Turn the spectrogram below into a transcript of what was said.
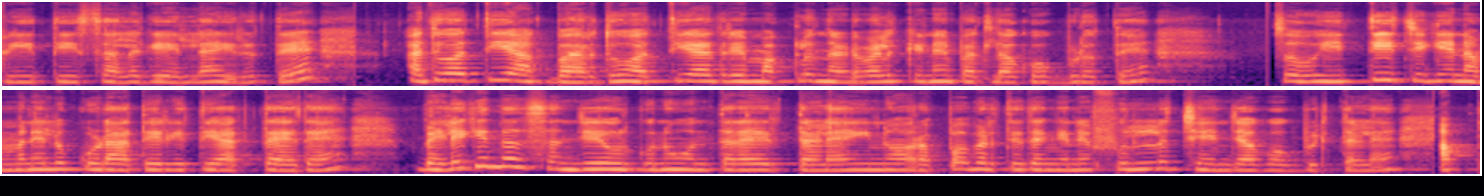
ಪ್ರೀತಿ ಸಲಗೆ ಎಲ್ಲ ಇರುತ್ತೆ. ಅದು ಅತಿ ಆಗಬಾರ್ದು ಅತಿ ಆದರೆ ಮಕ್ಕಳು ನಡವಳಿಕೆನೇ ಬದಲಾಗಿ ಹೋಗ್ಬಿಡುತ್ತೆ. ಸೊ ಇತ್ತೀಚೆಗೆ ನಮ್ಮನೇಲೂ ಕೂಡ ಅದೇ ರೀತಿ ಆಗ್ತಾ ಇದೆ. ಬೆಳಗಿಂದ ಸಂಜೆವರೆಗೂ ಒಂಥರ ಇರ್ತಾಳೆ, ಇನ್ನು ಅವ್ರ ಅಪ್ಪ ಬರ್ತಿದ್ದಂಗೆ ಫುಲ್ ಚೇಂಜ್ ಆಗಿ ಹೋಗ್ಬಿಡ್ತಾಳೆ. ಅಪ್ಪ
